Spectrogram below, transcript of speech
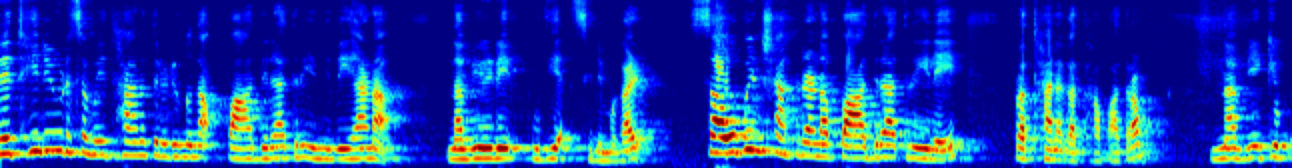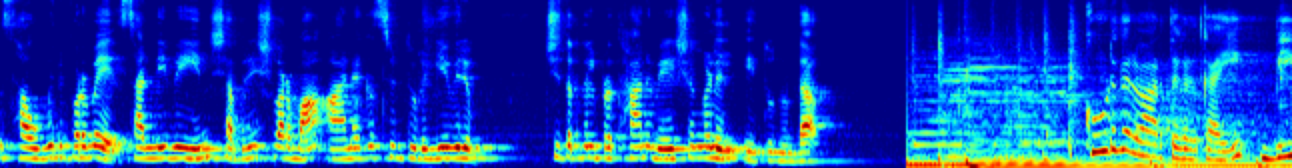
രഥീനയുടെ സംവിധാനത്തിലൊരുങ്ങുന്ന പാതിരാത്രി എന്നിവയാണ് നവിയുടെ പുതിയ സിനിമകൾ. സൗബിൻ ഷാഹിറാണ് പാതിരാത്രിയിലെ പ്രധാന കഥാപാത്രം. നവ്യയ്ക്കും സൗബിന് പുറമെ സണ്ണി വെയിൻ ശബരീഷ് വർമ്മ ആനഗസ്റ്റിൻ തുടങ്ങിയവരും ചിത്രത്തിൽ പ്രധാന വേഷങ്ങളിൽ എത്തുന്നുണ്ട്. കൂടുതൽ വാർത്തകൾക്കായി ബി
